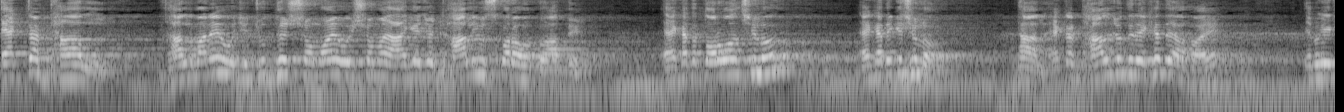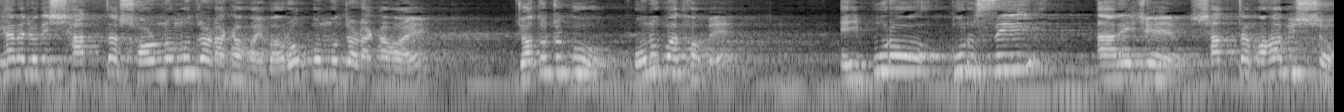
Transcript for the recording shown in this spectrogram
একটা ঢাল ঢাল মানে ওই যে যুদ্ধের সময়, ওই সময় আগে যে ঢাল ইউজ করা হতো হাতে। এক হাতে তরোয়াল ছিল, এক হাতে কি ছিল? ঢাল, একটা ঢাল যদি রেখে দেওয়া হয়, এবং এখানে যদি সাতটা স্বর্ণ মুদ্রা রাখা হয় বা রৌপ্য মুদ্রা রাখা হয়, যতটুকু অনুপাত হবে, এই পুরো কুরসি আর এই যে সাতটা মহাবিশ্ব,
